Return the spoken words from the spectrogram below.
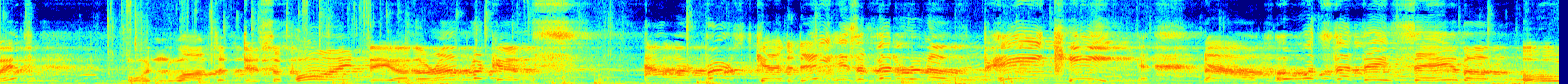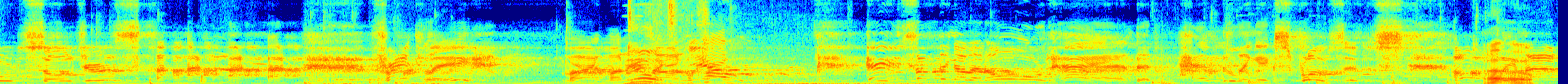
it. Wouldn't want to disappoint the other applicants. Our first candidate is a veteran of Peking. Now, what's that they say about old soldiers? Frankly, my money's Do it. on you. He's something of an old hand at handling explosives. Only Uh-oh. man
